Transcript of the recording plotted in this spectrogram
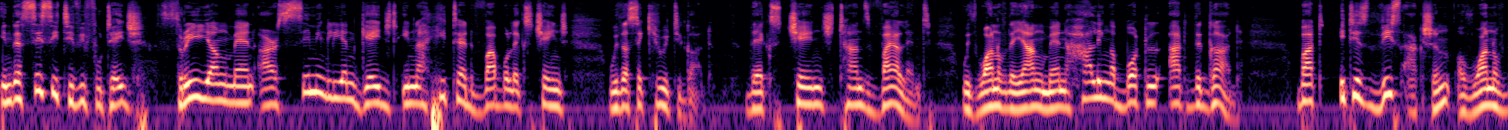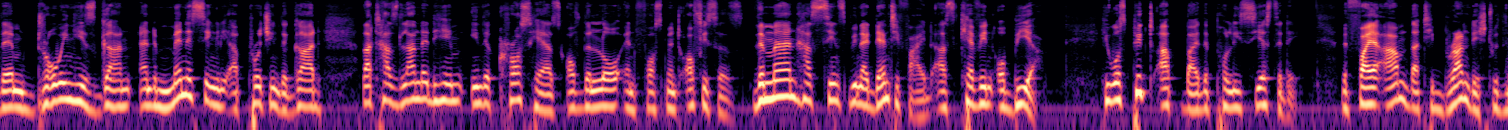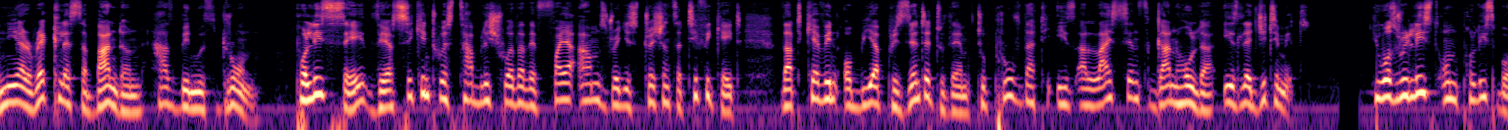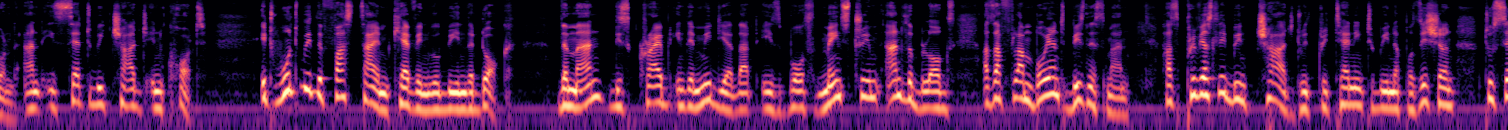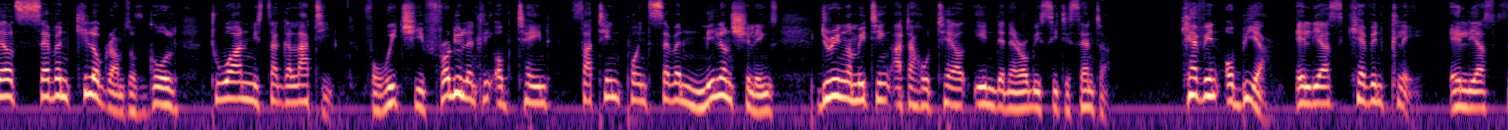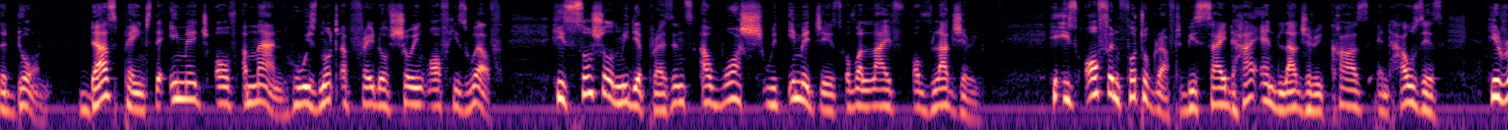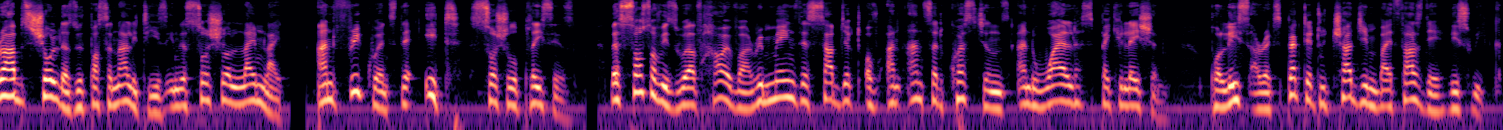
In the CCTV footage, three young men are seemingly engaged in a heated verbal exchange with a security guard. The exchange turns violent, with one of the young men hurling a bottle at the guard. But it is this action of one of them drawing his gun and menacingly approaching the guard that has landed him in the crosshairs of the law enforcement officers. The man has since been identified as Kevin Obia. He was picked up by the police yesterday. The firearm that he brandished with near reckless abandon has been withdrawn. Police say they are seeking to establish whether the firearms registration certificate that Kevin Obia presented to them to prove that he is a licensed gun holder is legitimate. He was released on police bond and is set to be charged in court. It won't be the first time Kevin will be in the dock. The man, described in the media that is both mainstream and the blogs as a flamboyant businessman, has previously been charged with pretending to be in a position to sell 7 kilograms of gold to one Mr. Galati, for which he fraudulently obtained 13.7 million shillings during a meeting at a hotel in the Nairobi city centre. Kevin Obia, alias Kevin Clay, alias The Dawn, does paint the image of a man who is not afraid of showing off his wealth. His social media presence awash with images of a life of luxury. He is often photographed beside high end luxury cars and houses. He rubs shoulders with personalities in the social limelight and frequents the it social places. The source of his wealth, however, remains the subject of unanswered questions and wild speculation. Police are expected to charge him by Thursday this week.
